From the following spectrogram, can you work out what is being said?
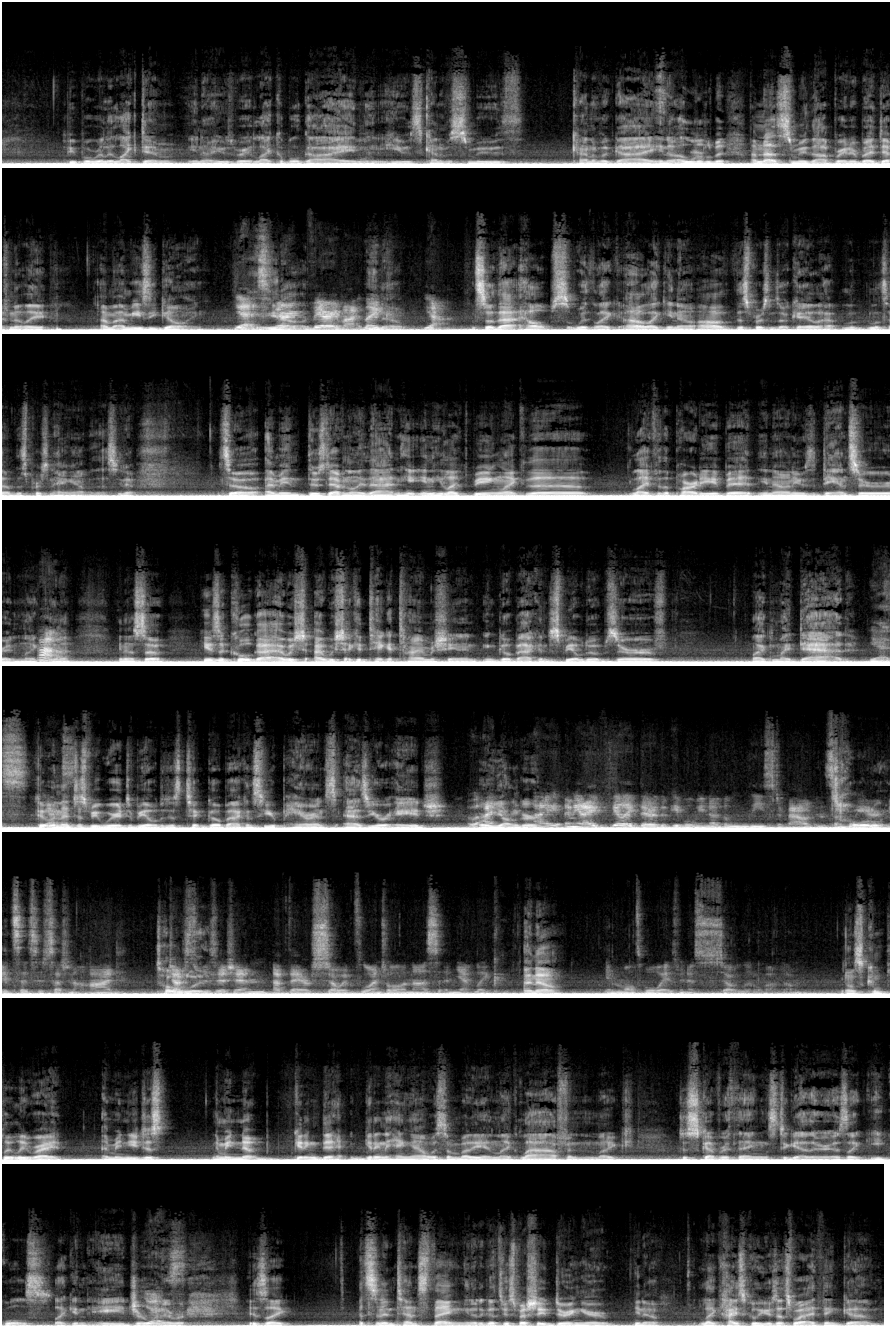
people really liked him. You know, he was a very likable guy, and he, he was kind of a smooth, kind of a guy. You know, a little bit. I'm not a smooth operator, but I definitely, I'm, I'm easygoing. Yes, You very, know, very much. Like, you know. yeah. So that helps with like, oh, like you know, oh, this person's okay. Let's have, this person hang out with us. You know. So I mean, there's definitely that, and he and he liked being like the life of the party a bit, you know, and he was a dancer and like you Ah. know, you know, so he was a cool guy. I wish I wish I could take a time machine and, and go back and just be able to observe like my dad. Yes. Could- Wouldn't that just be weird to be able to just t- go back and see your parents as your age or I- younger? I, I mean, I feel like they're the people we know the least about in some Totally. weird. It's such, such an odd Totally. juxtaposition of they're so influential on us, and yet like I know. in multiple ways we know so little about them. I was completely right. I mean, you just, I mean, no, getting to getting to hang out with somebody and like laugh and like discover things together as like equals, like in age or Yes. whatever, is like it's an intense thing, you know, to go through, especially during your, you know, like high school years. That's why I think. Um,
